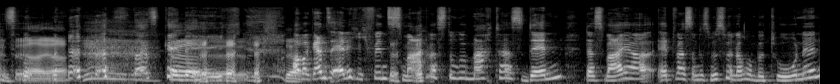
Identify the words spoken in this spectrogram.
Also, ja, ja. das, das kenne ich. Aber ganz ehrlich, ich finde es smart, was du gemacht hast, denn das das war ja etwas, und das müssen wir nochmal betonen,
